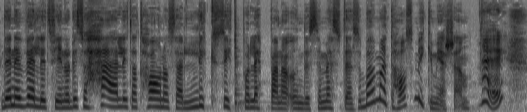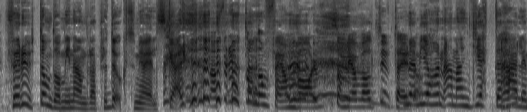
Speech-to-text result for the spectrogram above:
Den är väldigt fin och det är så härligt att ha något så här lyxigt på läpparna under semestern. Så behöver man inte ha så mycket mer sen. Nej. Förutom då min andra produkt som jag älskar. Förutom de fem var som vi har valt ut här idag. Nej, men jag har en annan jättehärlig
